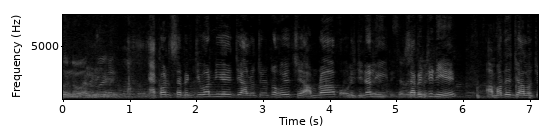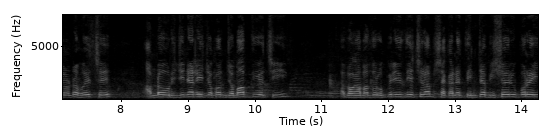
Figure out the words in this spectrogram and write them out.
ধন্যবাদ। এখন সেভেন্টি ওয়ান নিয়ে যে আলোচনাটা হয়েছে আমরা অরিজিনালি সেভেন্টি নিয়ে আমাদের যে আলোচনাটা হয়েছে আমরা অরিজিনালি যখন জবাব দিয়েছি এবং আমাদের ওপিনিয়ন দিয়েছিলাম সেখানে তিনটা বিষয়ের উপরেই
